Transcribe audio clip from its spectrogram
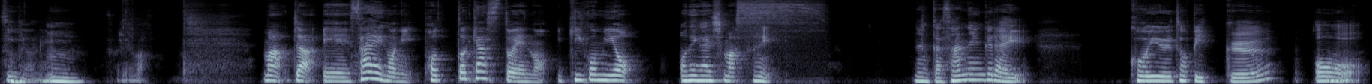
そういいよねうん。それは。まあ、じゃあ、えー最後に、ポッドキャストへの意気込みをお願いします。はい。なんか3年ぐらい、こういうトピックを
